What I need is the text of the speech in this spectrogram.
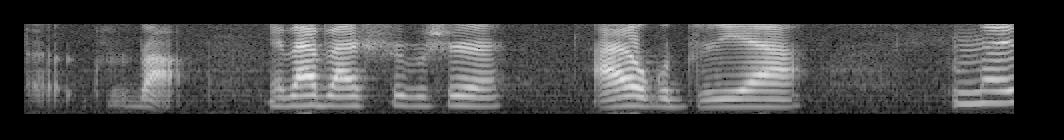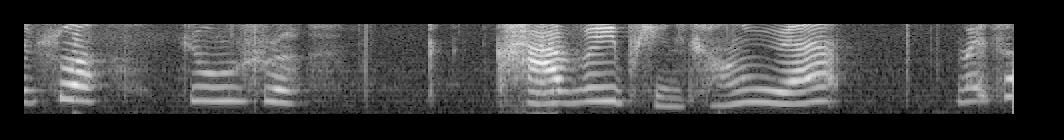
呃，知道。你爸爸是不是还有个职业？没错，就是咖啡品尝员。没错，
